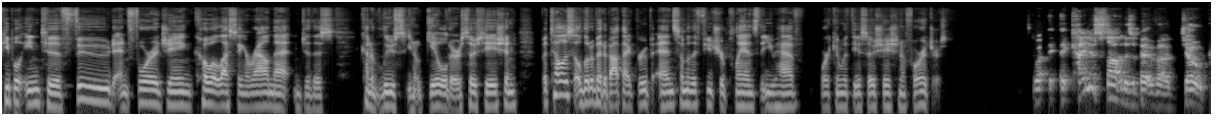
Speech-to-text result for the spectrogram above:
people into food and foraging, coalescing around that into this kind of loose, you know, guild or association. But tell us a little bit about that group and some of the future plans that you have working with the Association of Foragers. Well, it kind of started as a bit of a joke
